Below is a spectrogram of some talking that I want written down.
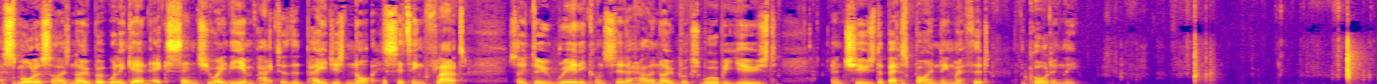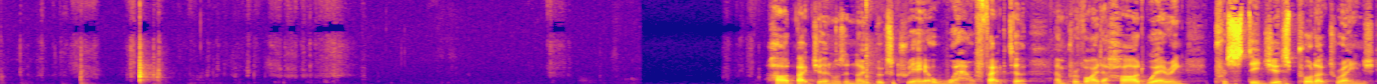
A smaller size notebook will again accentuate the impact of the pages not sitting flat so do really consider how the notebooks will be used and choose the best binding method accordingly. Hardback journals and notebooks create a wow factor and provide a hard wearing, prestigious product range.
